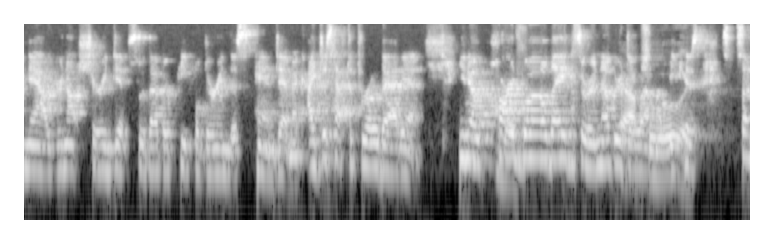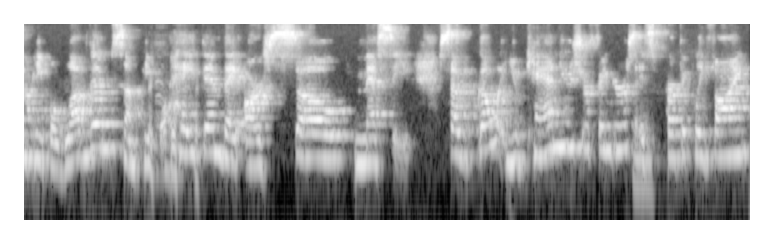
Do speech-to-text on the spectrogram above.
now. You're not sharing dips with other people during this pandemic. I just have to throw that in. You know, hard boiled eggs are another Absolutely. dilemma because some people love them, some people hate them. They are so messy. So go, you can use your fingers, mm. it's perfectly fine.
